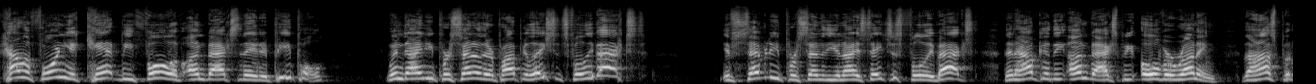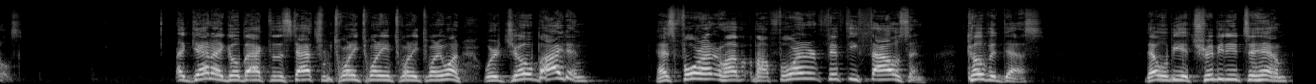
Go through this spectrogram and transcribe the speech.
California can't be full of unvaccinated people when 90% of their population is fully vaxxed. If 70% of the United States is fully vaxxed, then how could the unvaxxed be overrunning the hospitals? Again, I go back to the stats from 2020 and 2021, where Joe Biden has 400, about 450,000 COVID deaths that will be attributed to him.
